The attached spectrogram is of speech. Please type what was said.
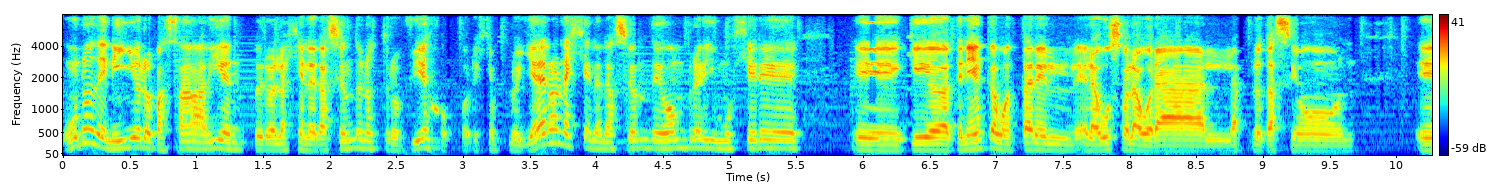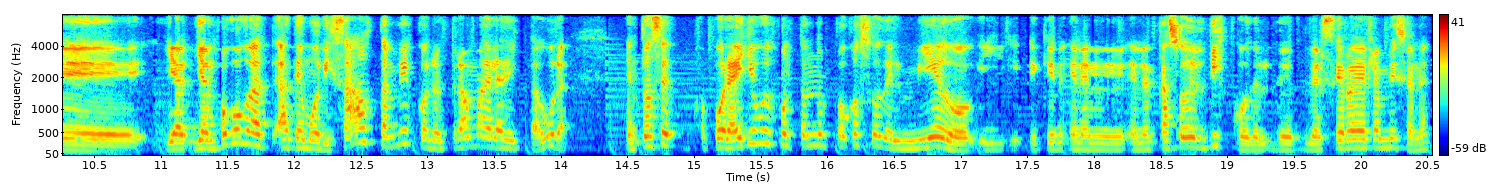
uno de niño lo pasaba bien, pero la generación de nuestros viejos, por ejemplo, ya era una generación de hombres y mujeres eh, que tenían que aguantar el, abuso laboral, la explotación, eh, y, un poco atemorizados también con el trauma de la dictadura. Entonces, por ahí yo voy juntando un poco eso del miedo, y, que en el, caso del disco, del, del cierre de transmisiones,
